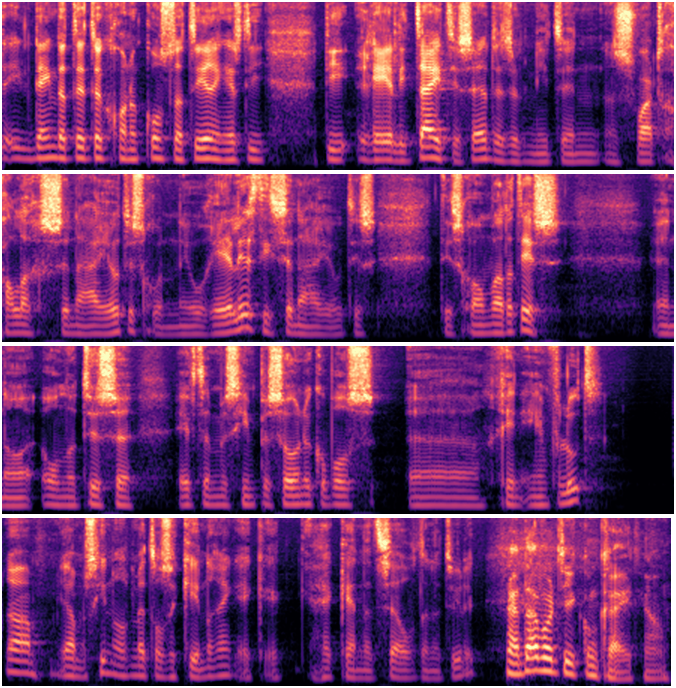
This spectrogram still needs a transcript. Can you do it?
ik denk dat dit ook gewoon een constatering is die, die realiteit is. Hè? Het is ook niet een, een zwartgallig scenario. Het is gewoon een heel realistisch scenario. Het is, het is gewoon wat het is. En eh, ondertussen heeft het misschien persoonlijk op ons geen invloed. Nou ja, misschien als met onze kinderen. Ik, ik herken hetzelfde natuurlijk. Ja, daar wordt hij concreet, ja.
